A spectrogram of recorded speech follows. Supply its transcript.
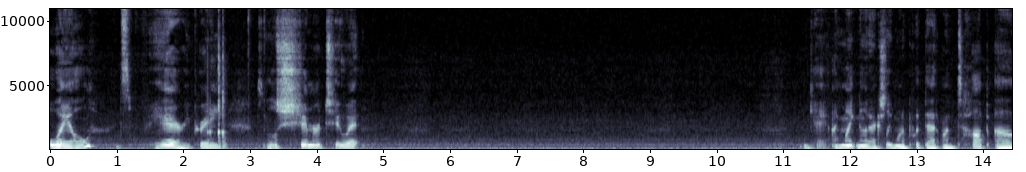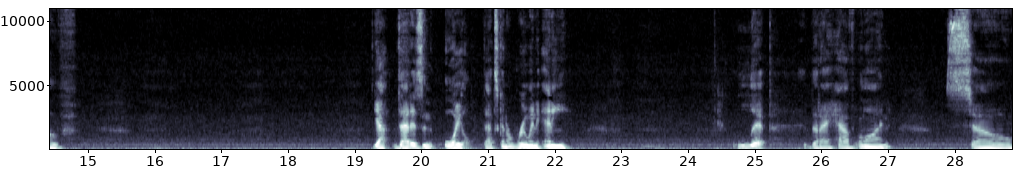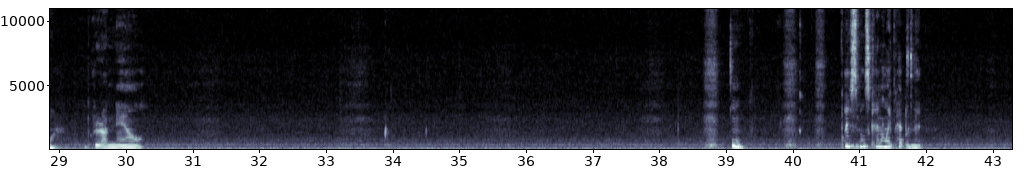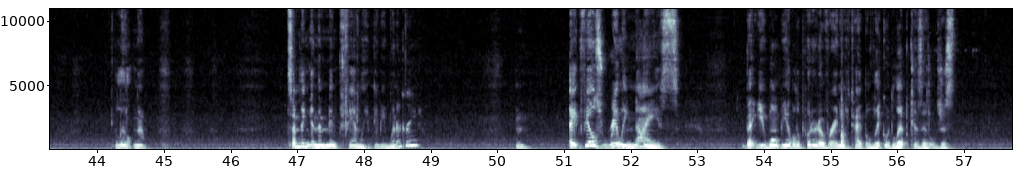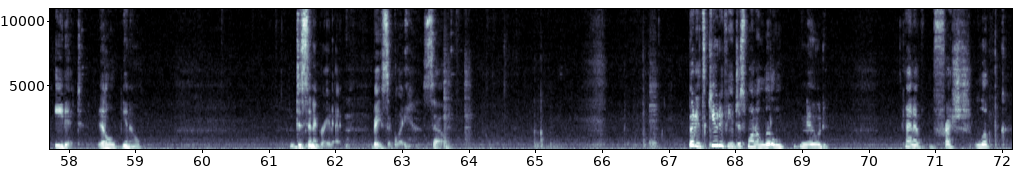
oil. It's very pretty. There's a little shimmer to it. Okay, I might not actually want to put that on top of... Yeah, that is an oil. That's going to ruin any lip that I have on. So, put it on now. Mm. It smells kind of like peppermint. A little, no. Something in the mint family. Maybe wintergreen? Mm. It feels really nice, but you won't be able to put it over any type of liquid lip because it'll just eat it. It'll, you know, disintegrate it, basically. So. But it's cute if you just want a little nude kind of fresh look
